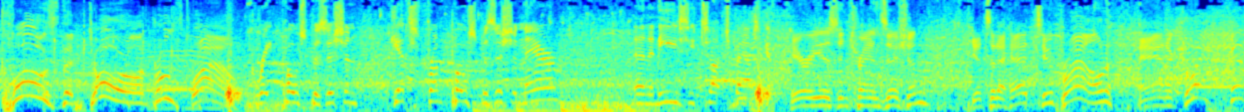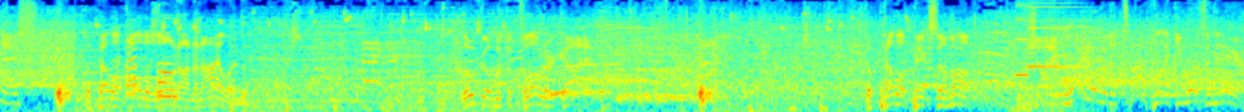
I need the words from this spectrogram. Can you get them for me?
Close the door on Bruce Brown. Great post position, gets front post position there, and an easy touch basket. Here he is in transition. Gets it ahead to Brown, and a great finish. Capela all alone on an island. Luka with the floater, got it. Capela picks him up. Shot it right over the top like he wasn't there.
